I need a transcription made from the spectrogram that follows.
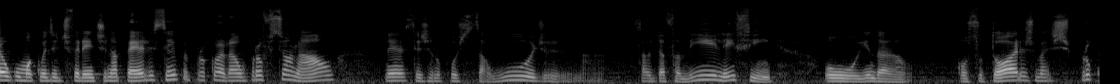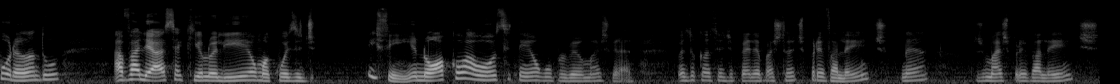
alguma coisa diferente na pele, sempre procurar um profissional, né? seja no posto de saúde, na saúde da família, enfim, ou ainda consultórios, mas procurando avaliar se aquilo ali é uma coisa de, enfim, inócua ou se tem algum problema mais grave. Mas o câncer de pele é bastante prevalente, né? Dos mais prevalentes.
